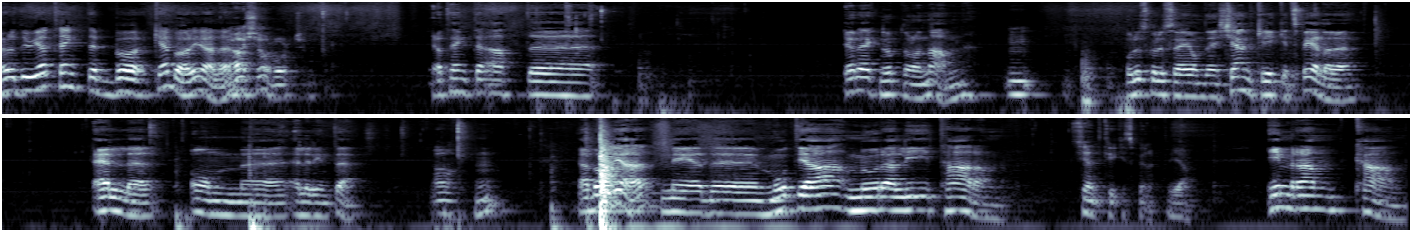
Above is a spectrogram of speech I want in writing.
Hörru du, jag tänkte... Bör... Kan jag börja, eller? Ja, kör hårt. Jag tänkte att... Eh... Jag räknar upp några namn. Mm. Och då ska du säga om det är en känd cricketspelare. Eller om... Eh, eller inte. Ja. Mm. Jag börjar med eh, Mutya Muralitaran. Känd cricketspelare. Ja. Imran Khan.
